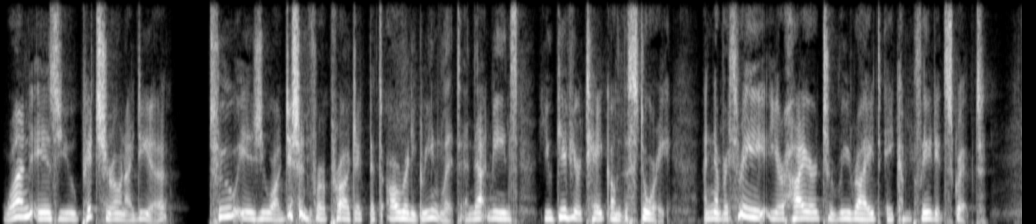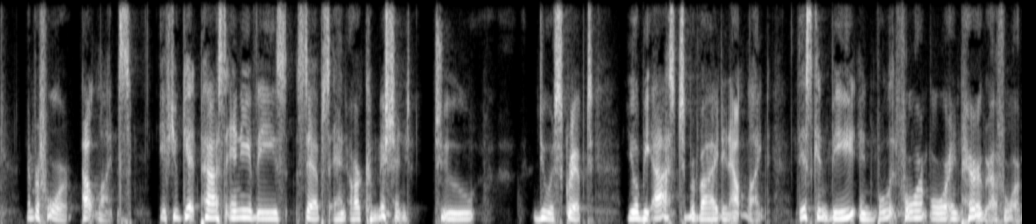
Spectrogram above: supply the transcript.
One is you pitch your own idea. Two is you audition for a project that's already greenlit, and that means you give your take on the story. And number three, you're hired to rewrite a completed script. Number four, outlines. If you get past any of these steps and are commissioned to do a script, you'll be asked to provide an outline. This can be in bullet form or in paragraph form.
